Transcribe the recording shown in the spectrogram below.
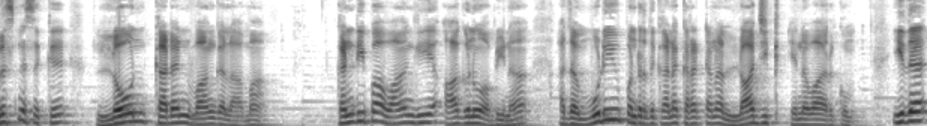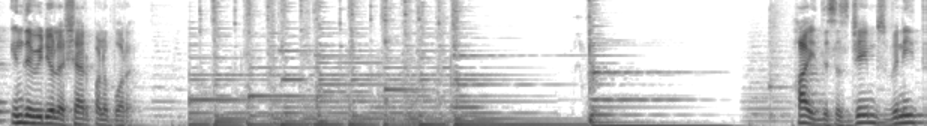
பிஸ்னஸுக்கு லோன் கடன் வாங்கலாமா? கண்டிப்பாக வாங்கியே ஆகணும் அப்படின்னா அதை முடிவு பண்ணுறதுக்கான கரெக்டான லாஜிக் என்னவாக இருக்கும்? இதை இந்த வீடியோவில் ஷேர் பண்ண போகிறேன் hi this is James Vineeth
